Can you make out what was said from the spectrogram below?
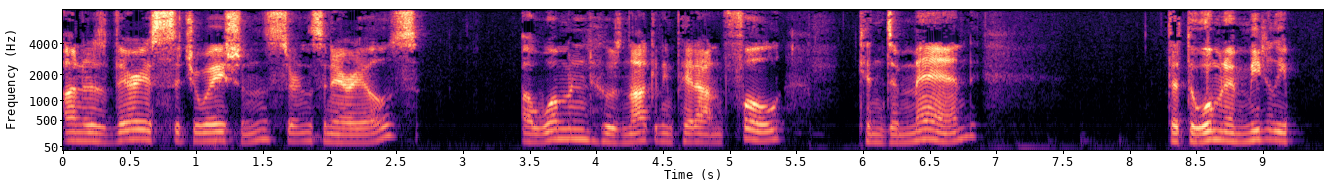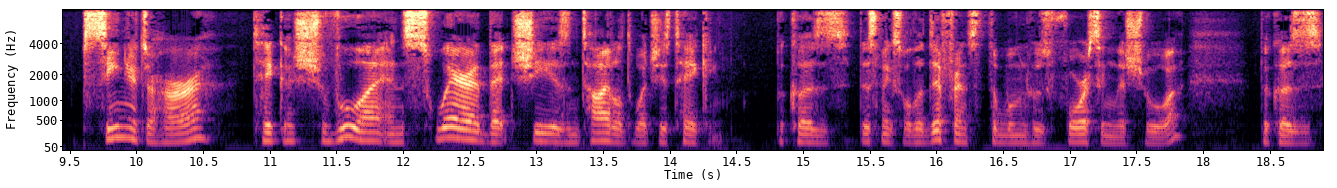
under various situations, certain scenarios, a woman who's not getting paid out in full can demand that the woman immediately senior to her take a shvua and swear that she is entitled to what she's taking. Because this makes all the difference to the woman who's forcing the shvua. Because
